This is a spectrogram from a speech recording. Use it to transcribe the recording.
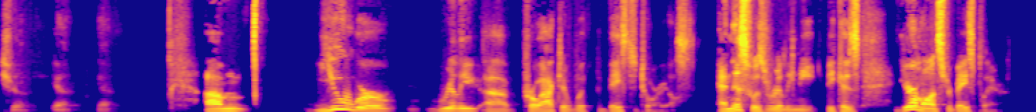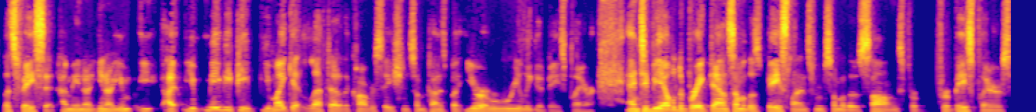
Sure. Yeah. Yeah. Um, you were really uh, proactive with the bass tutorials and this was really neat because you're a monster bass player let's face it i mean uh, you know you, you, I, you maybe people, you might get left out of the conversation sometimes but you're a really good bass player and to be able to break down some of those bass lines from some of those songs for for bass players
